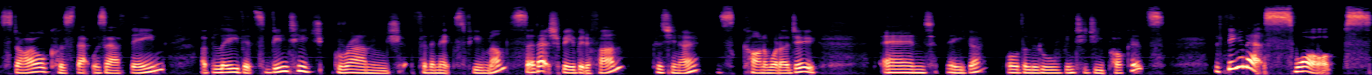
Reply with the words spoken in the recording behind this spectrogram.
style because that was our theme. I believe it's vintage grunge for the next few months. So that should be a bit of fun because, you know, it's kind of what I do. And there you go, all the little vintagey pockets. The thing about swaps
